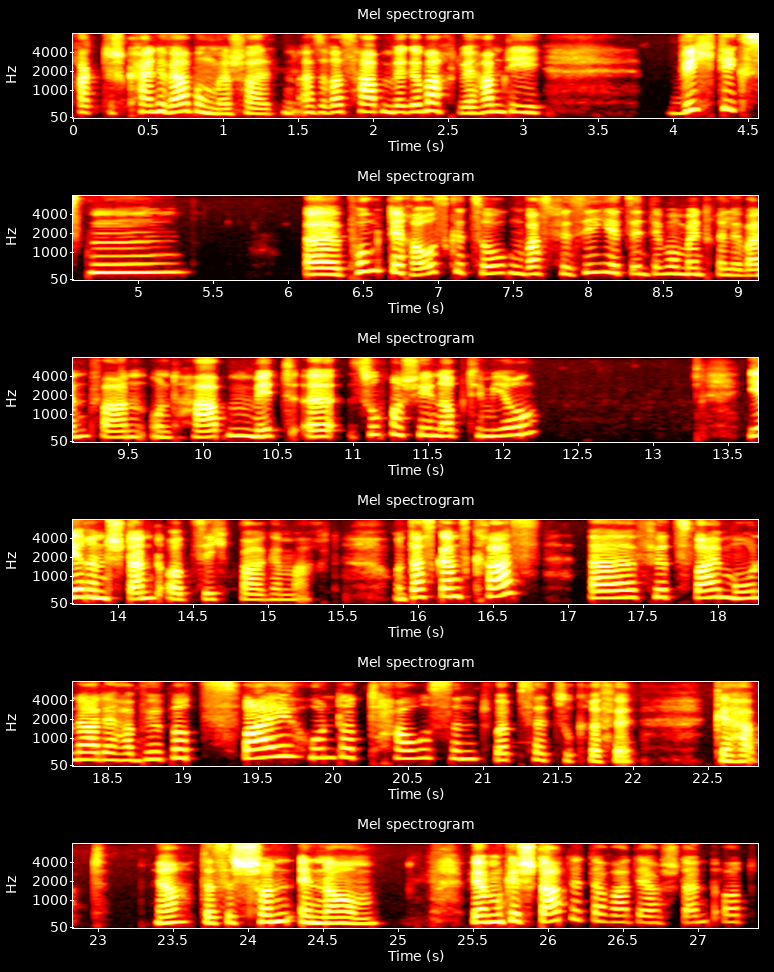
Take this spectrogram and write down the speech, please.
praktisch keine Werbung mehr schalten. Also, was haben wir gemacht? Wir haben die wichtigsten äh, Punkte rausgezogen, was für sie jetzt in dem Moment relevant waren und haben mit, äh, Suchmaschinenoptimierung ihren Standort sichtbar gemacht. Und das ganz krass, äh, für 2 Monate haben wir über 200.000 Website-Zugriffe gehabt. Ja, das ist schon enorm. Wir haben gestartet, da war der Standort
